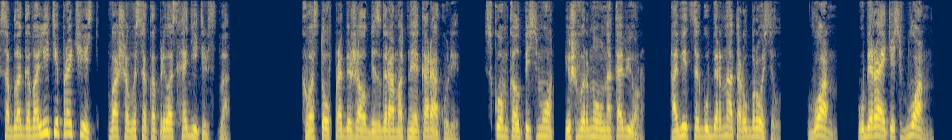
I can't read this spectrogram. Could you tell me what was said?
«Соблаговолите прочесть, ваше высокопревосходительство», Хвостов пробежал безграмотные каракули, скомкал письмо и швырнул на ковер, а вице-губернатору бросил «Вон! Убирайтесь вон!»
